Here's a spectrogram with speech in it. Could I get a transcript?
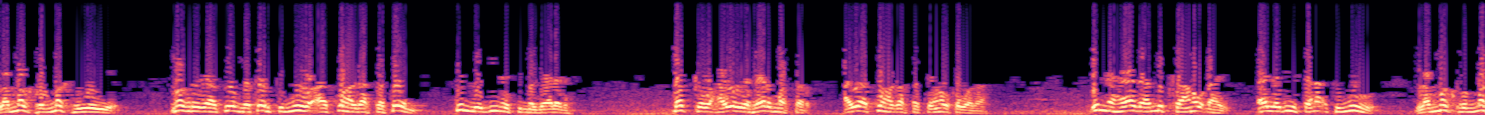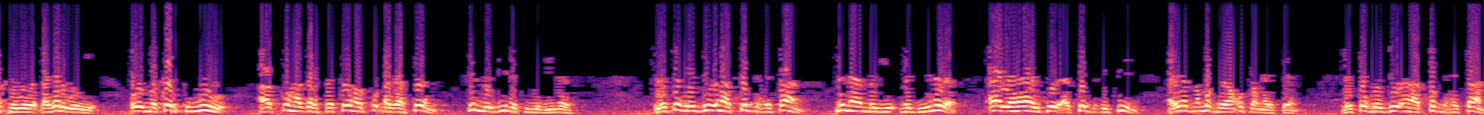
La makrun makri weeye. Makrigaasoo makartumuuhu aad ku hagarsateen filmadiinati magaalada. Dadka waxaa weeye reer masar ayaad ku hagarsateen oo ka wadaa. Inna haadaa midkaanuu dhahay. Alladii sana'tumuuhu la makrun makri weeye dhagar weeye oo makartumuuhu aad ku hagarsateen ood ku dhagarteen filmadiinati madiinada latukhrijuu inaad ka bixisaan minhaa madiinada aalaha ahalkeeda aad ka bixisiin ayaadna makrigan u samayseen litukhrijuu inaad ka bixisaan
